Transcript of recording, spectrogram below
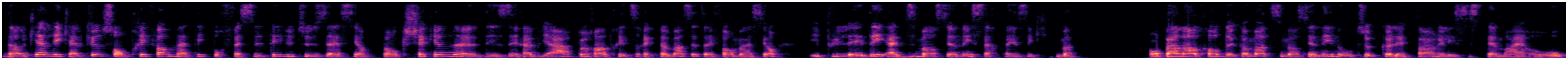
dans lequel les calculs sont préformatés pour faciliter l'utilisation. Donc, chacune euh, des érablières peut rentrer directement cette information et puis l'aider à dimensionner certains équipements. On parle entre autres de comment dimensionner nos tubes collecteurs et les systèmes RO,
